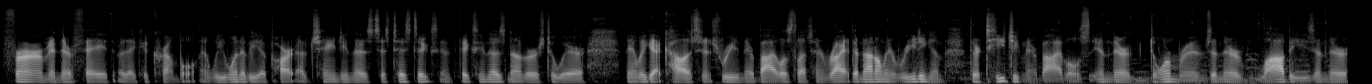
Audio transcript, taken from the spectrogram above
firm in their faith or they could crumble. And we want to be a part of changing those statistics and fixing those numbers to where, man, we got college students reading their Bibles left and right. They're not only reading them, they're teaching their Bibles in their dorm rooms, in their lobbies, in their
